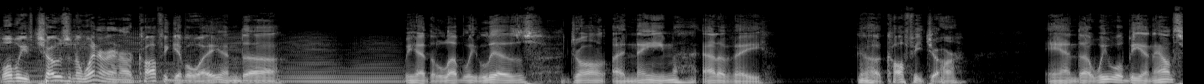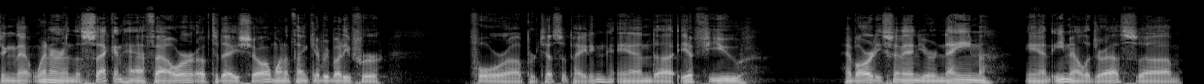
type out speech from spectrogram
Well, we've chosen a winner in our coffee giveaway, and uh, we had the lovely Liz draw a name out of a uh, coffee jar. And uh, we will be announcing that winner in the second half hour of today's show. I want to thank everybody for for uh, participating. And uh, if you have already sent in your name and email address, um,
